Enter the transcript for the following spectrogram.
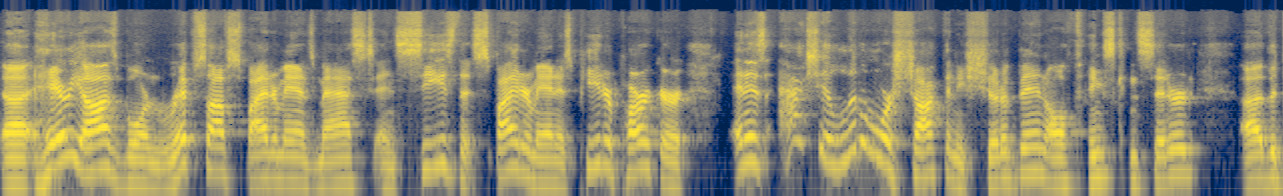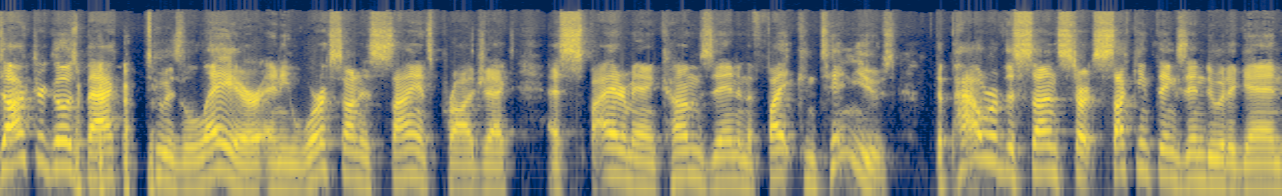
Uh, Harry Osborn rips off Spider Man's masks and sees that Spider Man is Peter Parker and is actually a little more shocked than he should have been, all things considered. Uh, the doctor goes back to his lair and he works on his science project as Spider Man comes in and the fight continues. The power of the sun starts sucking things into it again,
